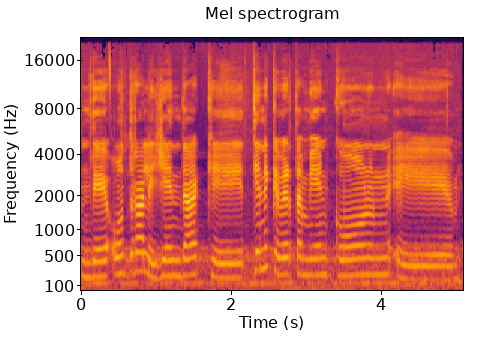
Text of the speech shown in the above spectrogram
de otra leyenda que tiene que ver también con, eh,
